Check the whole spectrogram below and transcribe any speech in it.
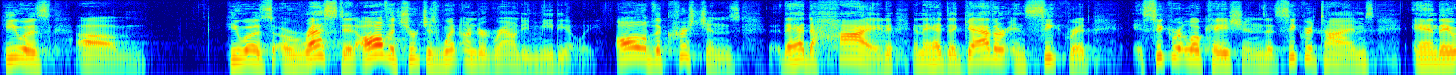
He was, um, he was arrested. All the churches went underground immediately. All of the Christians they had to hide and they had to gather in secret, secret locations at secret times. And, they,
